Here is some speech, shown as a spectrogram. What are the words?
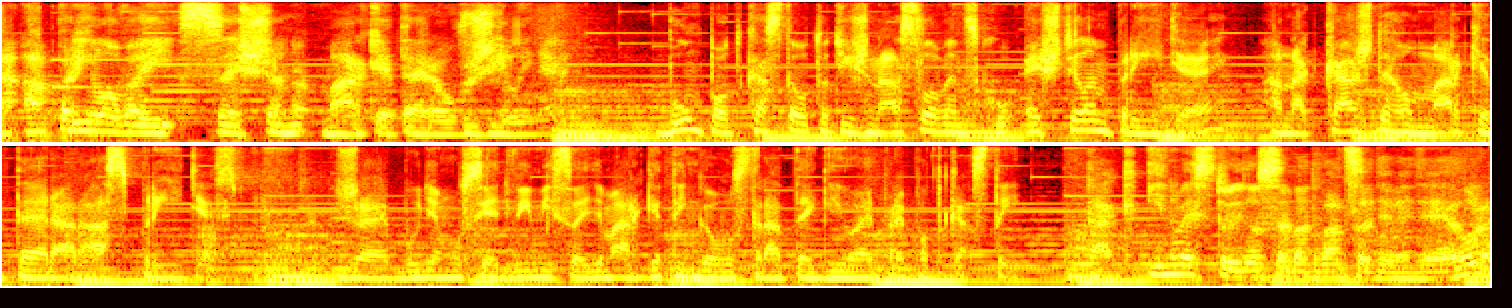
Na aprílovej session marketérov v Žiline. Boom podcastov totiž na Slovensku ešte len príde a na každého marketéra raz príde. Že bude musieť vymyslieť marketingovú stratégiu aj pre podcasty. Tak investuj do seba 29 eur,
